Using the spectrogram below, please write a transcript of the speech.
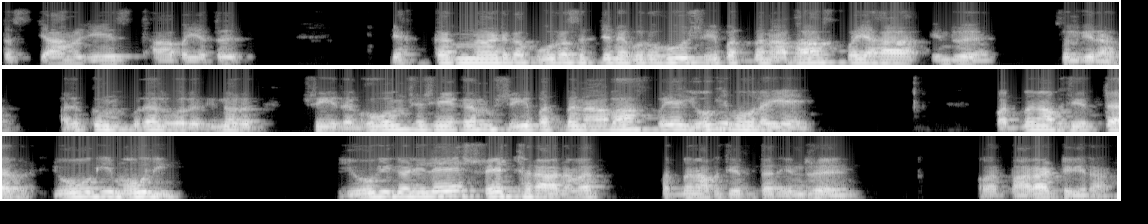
तस्यानुजे स्थापयत् यः कर्णाटकपूर्वसज्जनगुरुः ஸ்ரீபத்மநாபாஹ்வயः என்று சொல்கிறார் அதுக்கும் முதல் ஒரு இன்னொரு ஸ்ரீ ரகுவம்சேகரம் ஸ்ரீ பத்மநாபாஹ்வய யோகி மௌலையே பத்மநாப தீர்த்தர் யோகி மௌலி யோகிகளிலே சிரேஷ்டரானவர் பத்மநாப தீர்த்தர் என்று அவர் பாராட்டுகிறார்.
